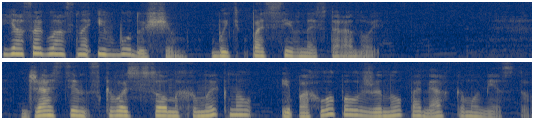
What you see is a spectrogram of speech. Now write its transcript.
«Я согласна и в будущем быть пассивной стороной». Джастин сквозь сон хмыкнул и похлопал жену по мягкому месту.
